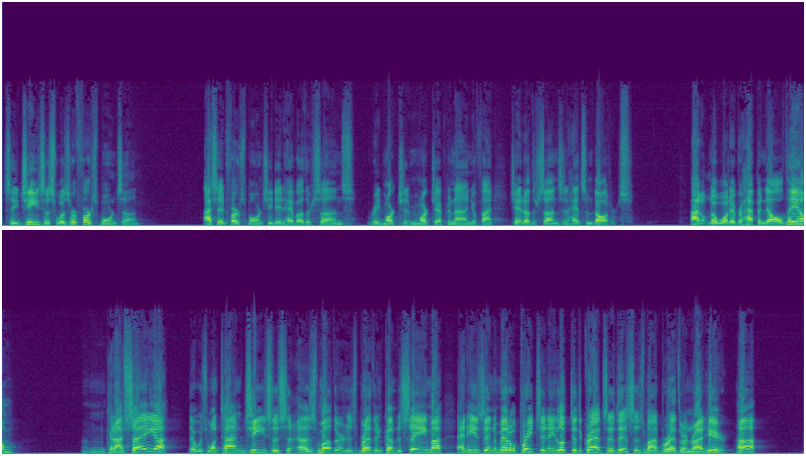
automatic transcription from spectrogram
See, Jesus was her firstborn son. I said firstborn. She did have other sons. Read Mark, Mark chapter 9, you'll find she had other sons and had some daughters. I don't know whatever happened to all them. Mm, can I say, uh, there was one time Jesus, uh, his mother and his brethren come to see him, uh, and he's in the middle preaching, and he looked at the crowd and said, This is my brethren right here. Huh?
